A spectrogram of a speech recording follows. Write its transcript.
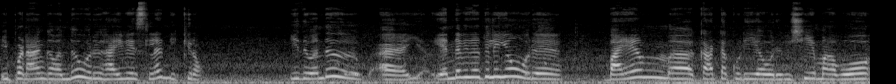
இப்போ நாங்கள் வந்து ஒரு ஹைவேஸில் நிற்கிறோம் இது வந்து எந்த விதத்துலேயும் ஒரு பயம் காட்டக்கூடிய ஒரு விஷயமாவோ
